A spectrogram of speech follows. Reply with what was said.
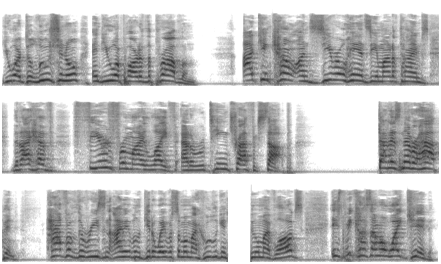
You are delusional, and you are part of the problem. I can count on zero hands the amount of times that I have feared for my life at a routine traffic stop. That has never happened. Half of the reason I'm able to get away with some of my hooligan doing my vlogs is because I'm a white kid.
